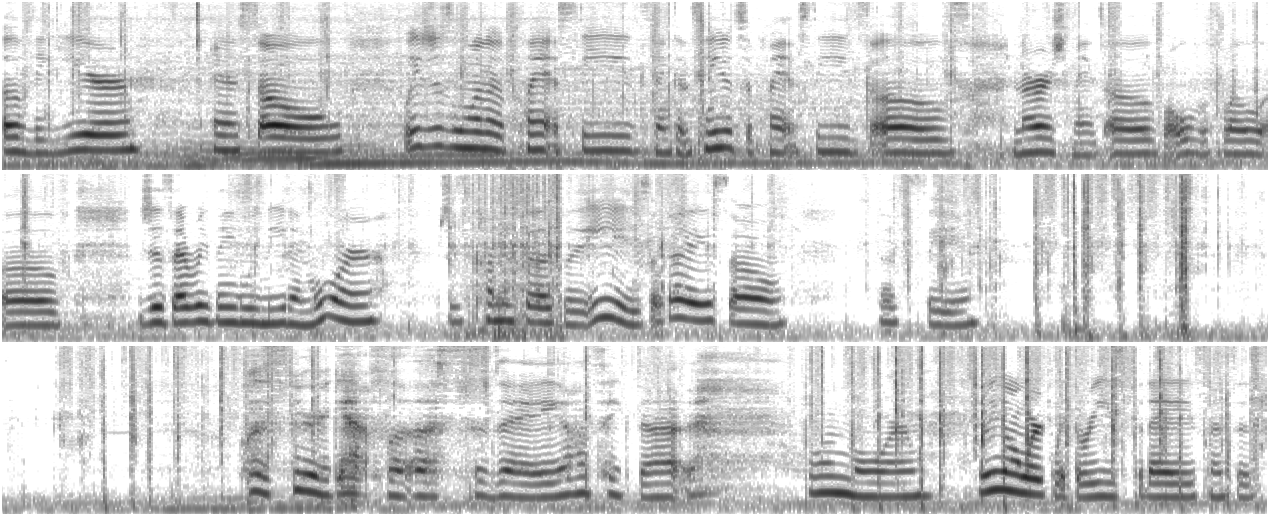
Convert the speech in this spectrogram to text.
of the year. And so we just want to plant seeds and continue to plant seeds of nourishment, of overflow, of just everything we need and more just coming to us with ease. Okay, so let's see. What spirit got for us today? I'll take that. One more. We're gonna work with threes today since it's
